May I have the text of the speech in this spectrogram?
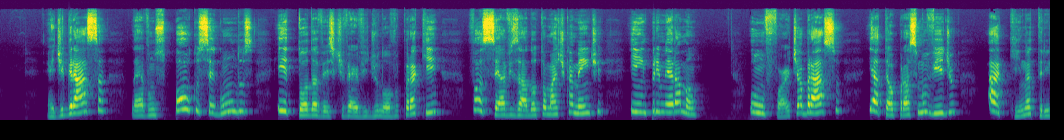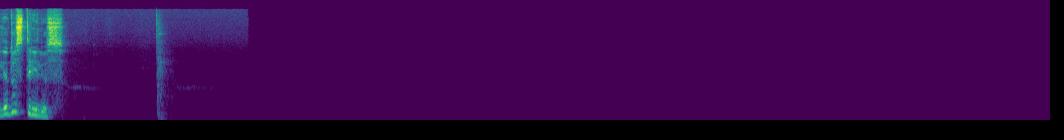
É de graça, leva uns poucos segundos e toda vez que tiver vídeo novo por aqui, você é avisado automaticamente e em primeira mão. Um forte abraço e até o próximo vídeo aqui na Trilha dos Trilhos.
